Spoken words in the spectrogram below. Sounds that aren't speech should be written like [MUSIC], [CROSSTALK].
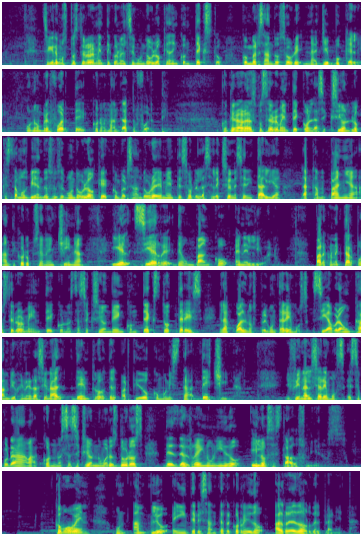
Seguiremos posteriormente con el segundo bloque de En Contexto, conversando sobre Nayib Bukele, un hombre fuerte con un mandato fuerte. Continuaremos posteriormente con la sección Lo que estamos viendo en su segundo bloque, conversando brevemente sobre las elecciones en Italia, la campaña anticorrupción en China y el cierre de un banco en el Líbano. Para conectar posteriormente con nuestra sección de En Contexto 3, en la cual nos preguntaremos si habrá un cambio generacional dentro del Partido Comunista de China. Y finalizaremos este programa con nuestra sección números duros desde el Reino Unido y los Estados Unidos. Como ven, un amplio e interesante recorrido alrededor del planeta.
